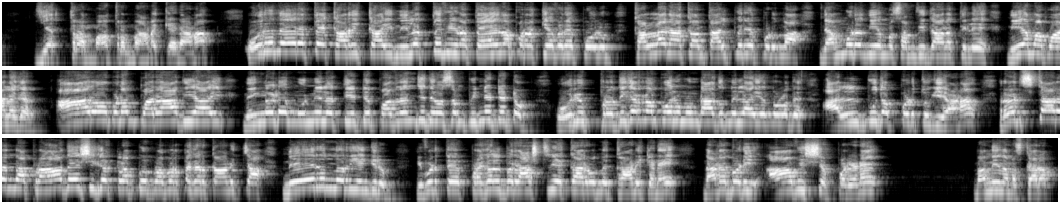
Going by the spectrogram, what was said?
എത്ര മാത്രം നാണക്കേടാണ്? ഒരു നേരത്തെ കറിക്കായി നിലത്ത് വീണ തേങ്ങ പറക്കിയവനെ പോലും കള്ളനാക്കാൻ താല്പര്യപ്പെടുന്ന നമ്മുടെ നിയമ സംവിധാനത്തിലെ നിയമപാലകർ ആരോപണം പരാതിയായി നിങ്ങളുടെ മുന്നിലെത്തിയിട്ട് പതിനഞ്ച് ദിവസം പിന്നിട്ടിട്ടും ഒരു പ്രതികരണം പോലും ഉണ്ടാകുന്നില്ല എന്നുള്ളത് അത്ഭുതപ്പെടുത്തുകയാണ്. റെഡ് സ്റ്റാർ എന്ന പ്രാദേശിക ക്ലബ്ബ് പ്രവർത്തകർ കാണിച്ച നേരുന്നെറിയെങ്കിലും ഇവിടുത്തെ പ്രഗത്ഭ രാഷ്ട്രീയക്കാരൊന്ന് കാണിക്കണേ നടപടി ആവശ്യപ്പെടണേ. നന്ദി നമസ്കാരം.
